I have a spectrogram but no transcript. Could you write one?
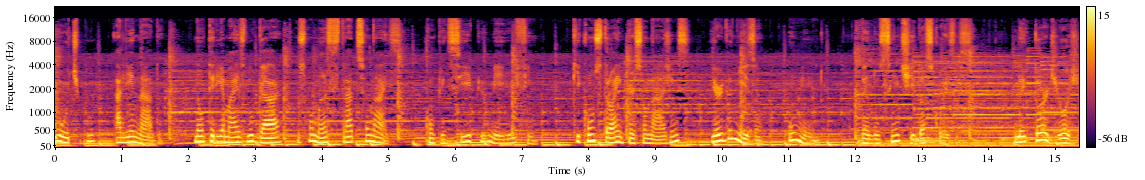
múltiplo, alienado não teria mais lugar os romances tradicionais, com princípio, meio e fim, que constroem personagens e organizam um mundo, dando um sentido às coisas. O leitor de hoje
